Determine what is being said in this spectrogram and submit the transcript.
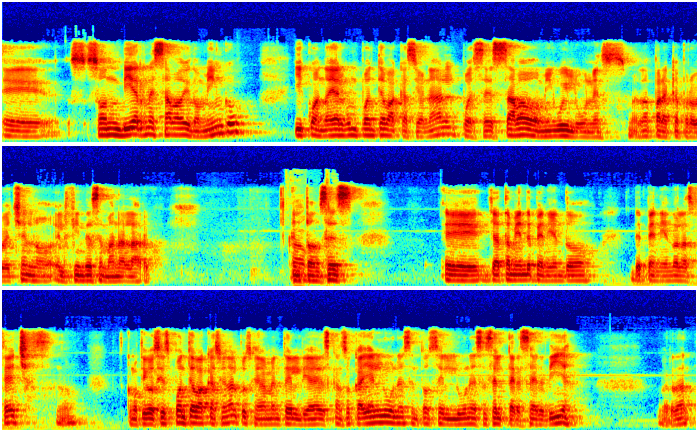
eh, son viernes, sábado y domingo. Y cuando hay algún puente vacacional, pues es sábado, domingo y lunes, ¿verdad? Para que aprovechen el fin de semana largo. Ah, Entonces, eh, ya también dependiendo, dependiendo las fechas, ¿no? Como te digo, si es puente vacacional, pues generalmente el día de descanso cae el lunes, entonces el lunes es el tercer día. ¿verdad?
